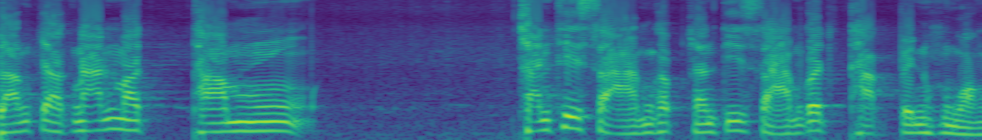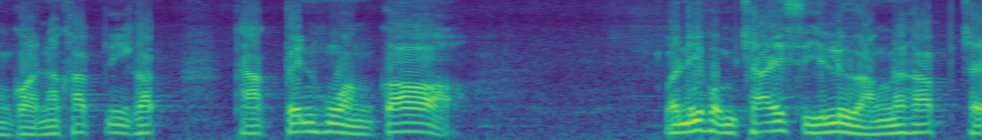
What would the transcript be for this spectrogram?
หลังจากนั้นมาทำชั้นที่สามครับ ชั้นที่สามก็ถักเป็นห่วงก่อนนะครับ นี่ครับ ถักเป็นห่วงก็ วันนี้ผมใช้สีเหลืองนะครับ ใช้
